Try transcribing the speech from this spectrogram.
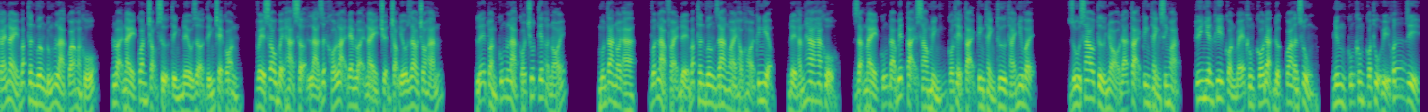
cái này bắc thân vương đúng là quá hoàn cố loại này quan trọng sự tình đều dở tính trẻ con, về sau bệ hạ sợ là rất khó lại đem loại này chuyện trọng yếu giao cho hắn. Lễ toàn cũng là có chút tiếc hận nói, muốn ta nói à vẫn là phải để bắc thân vương ra ngoài học hỏi kinh nghiệm, để hắn ha ha khổ, dạng này cũng đã biết tại sao mình có thể tại kinh thành thư thái như vậy. Dù sao từ nhỏ đã tại kinh thành sinh hoạt, tuy nhiên khi còn bé không có đạt được qua ân sủng, nhưng cũng không có thụ ủy khuất gì,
